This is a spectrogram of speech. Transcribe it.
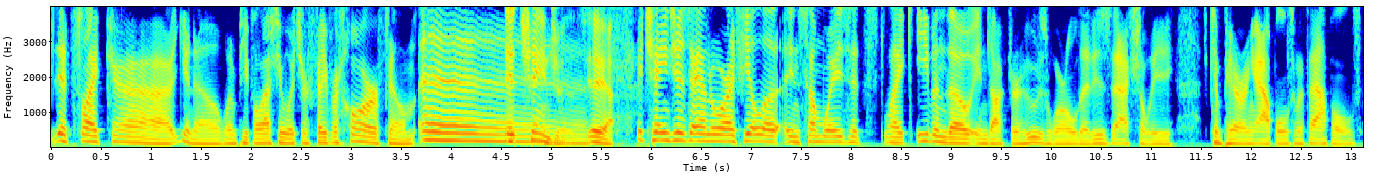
it's like uh, you know when people ask me what's your favorite horror film. Eh, it changes. Yeah, yeah. it changes and or i feel uh, in some ways it's like even though in doctor who's world it is actually comparing apples with apples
